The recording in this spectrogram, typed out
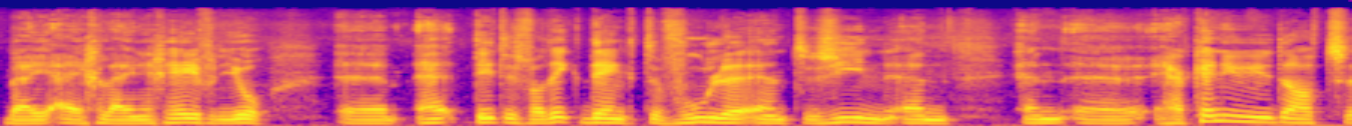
bij je eigen leidinggevende. Joh, dit is wat ik denk te voelen en te zien. En, en herkennen jullie dat?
